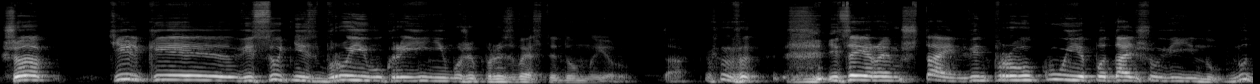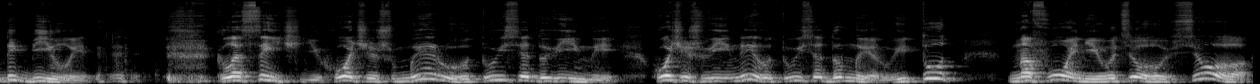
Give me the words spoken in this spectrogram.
Що тільки відсутність зброї в Україні може призвести до миру. Так. І цей Ремштайн він провокує подальшу війну. Ну, дебіли. Класичні. Хочеш миру, готуйся до війни. Хочеш війни, готуйся до миру. І тут на фоні оцього всього,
